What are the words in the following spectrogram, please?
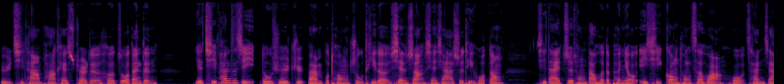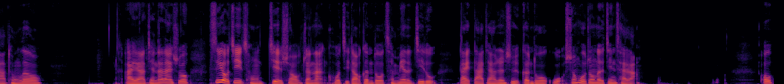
与其他 podcaster 的合作等等，也期盼自己陆续举办不同主题的线上线下实体活动，期待志同道合的朋友一起共同策划或参加同乐哦。哎呀，简单来说，《C 游记》从介绍展览扩及到更多层面的记录，带大家认识更多我生活中的精彩啦。哦，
